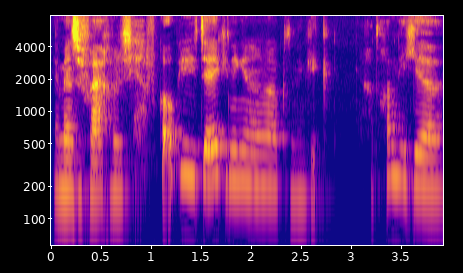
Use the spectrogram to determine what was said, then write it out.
En mensen vragen wel eens, ja, verkoop je die tekeningen dan ook? Dan denk ik, gaat gewoon niet je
